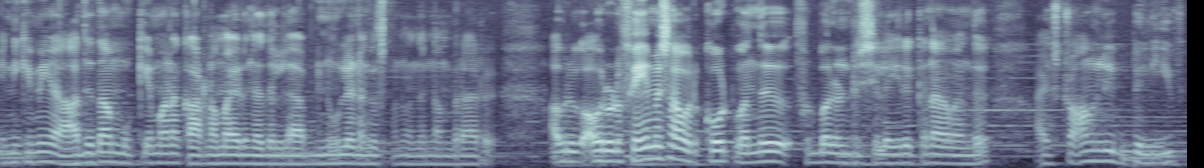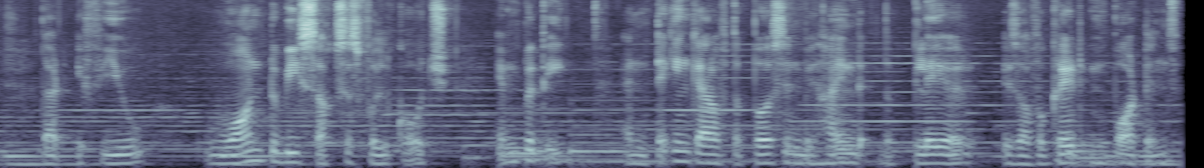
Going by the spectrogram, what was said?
என்றைக்குமே அதுதான் முக்கியமான காரணமாக இருந்ததில்லை அப்படின்னு உள்ள நகல்ஸ்மன் வந்து நம்புகிறாரு அவருக்கு அவரோட ஃபேமஸாக ஒரு கோட் வந்து ஃபுட்பால் இண்டஸ்ட்ரியில் இருக்குன்னா வந்து I strongly believe that if you want to be successful coach empathy and taking care of the person behind the player is of a great importance.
